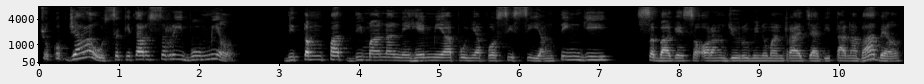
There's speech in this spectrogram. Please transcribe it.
cukup jauh, sekitar seribu mil. Di tempat di mana Nehemia punya posisi yang tinggi sebagai seorang juru minuman raja di tanah Babel,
